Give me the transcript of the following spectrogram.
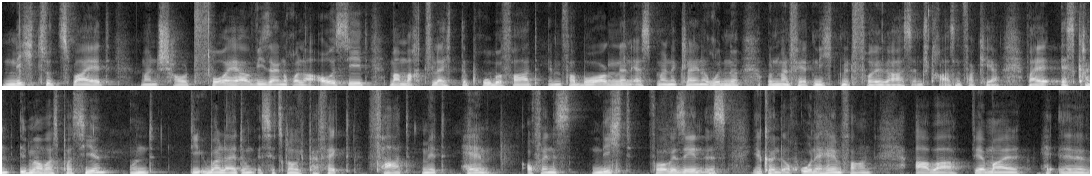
nicht zu zweit. Man schaut vorher, wie sein Roller aussieht. Man macht vielleicht eine Probefahrt im Verborgenen, erstmal eine kleine Runde und man fährt nicht mit Vollgas im Straßenverkehr, weil es kann immer was passieren und die Überleitung ist jetzt glaube ich perfekt. Fahrt mit Helm, auch wenn es nicht vorgesehen ist. Ihr könnt auch ohne Helm fahren. Aber wer mal äh, äh,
